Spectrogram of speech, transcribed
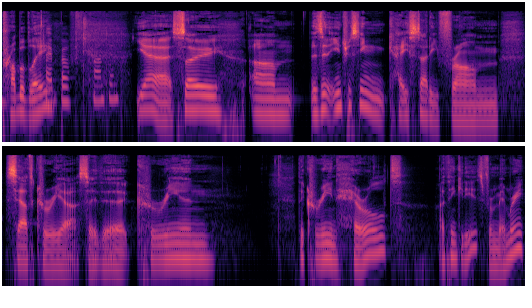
probably. type of content? Yeah, so um, there's an interesting case study from South Korea. So the Korean, the Korean Herald, I think it is from memory.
